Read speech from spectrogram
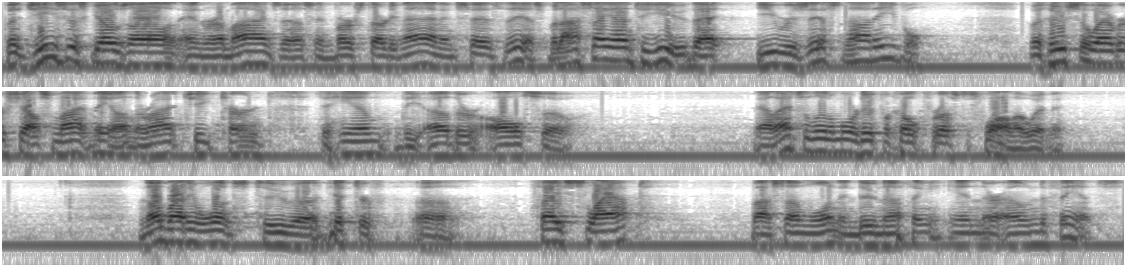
But Jesus goes on and reminds us in verse 39 and says this, But I say unto you that ye resist not evil, but whosoever shall smite thee on the right cheek, turn to him the other also. Now that's a little more difficult for us to swallow, isn't it? Nobody wants to uh, get their uh, face slapped by someone and do nothing in their own defense.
